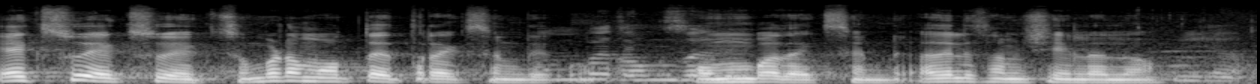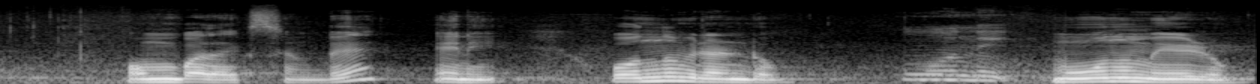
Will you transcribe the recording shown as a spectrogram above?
എക്സും എക്സും എക്സും ഇവിടെ മൊത്തം എത്ര എക്സ് ഉണ്ട്? ഒമ്പത് എക്സ് ഉണ്ട്. അതിൽ സംശയമില്ലല്ലോ? ഒമ്പത് എക്സ് ഉണ്ട്. ഇനി ഒന്നും രണ്ടും? മൂന്ന്. ഏഴും?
